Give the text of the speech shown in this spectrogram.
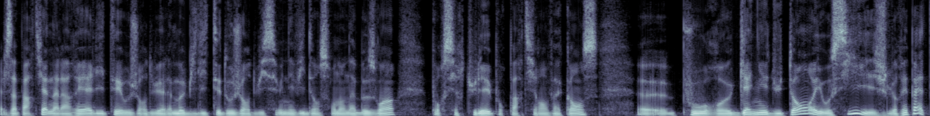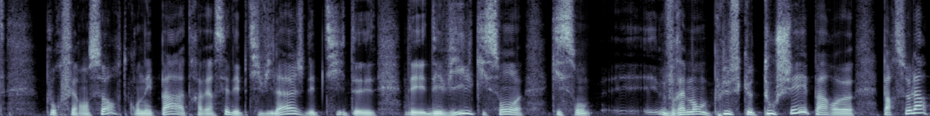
elles appartiennent à la réalité aujourd'hui, à la mobilité d'aujourd'hui. C'est une évidence, on en a besoin pour circuler, pour partir en vacances, euh, pour gagner du temps et aussi, et je le répète, pour faire en sorte qu'on n'ait pas à traverser des petits villages, des petites, des, des, villes qui sont, qui sont vraiment plus que touchées par euh, par cela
